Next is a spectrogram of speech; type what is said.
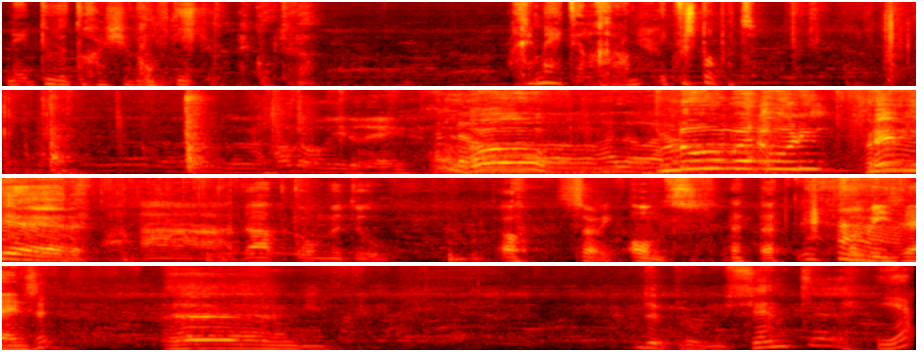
Nee, doe dat toch alsjeblieft niet. Hij komt eraan. Geef mij telegram, ik verstop het. hallo iedereen. Hallo. hallo. Bloemen, Oeli. Première. Ah, dat komt me toe. Oh, sorry, ons. Van wie zijn ze? Ehm, de producenten. Ja.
